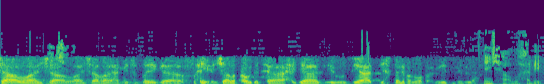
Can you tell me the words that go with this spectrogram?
شاء الله ان شاء الله ان شاء الله يا عميد في الطريقة الصحيحه إن شاء الله بعودة حجازي وزياد يختلف الوضع بإذن الله. ان شاء الله حبيبي.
